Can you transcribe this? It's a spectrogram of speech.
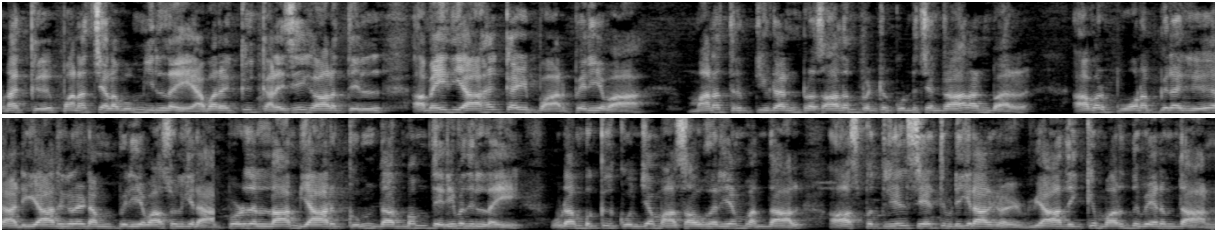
உனக்கு பணச்செலவும் இல்லை. அவருக்கு கடைசி காலத்தில் அமைதியாக கழிப்பார். பெரியவா மன திருப்தியுடன் பிரசாதம் பெற்று கொண்டு சென்றார் அன்பர். அவர் போன பிறகு அடியார்களிடம் பெரியவா சொல்கிறார் இப்பொழுதெல்லாம் யாருக்கும் தர்மம் தெரிவதில்லை. உடம்புக்கு கொஞ்சம் அசௌகரியம் வந்தால் ஆஸ்பத்திரியில் சேர்த்து விடுகிறார்கள். வியாதிக்கு மருந்து வேணும்தான்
